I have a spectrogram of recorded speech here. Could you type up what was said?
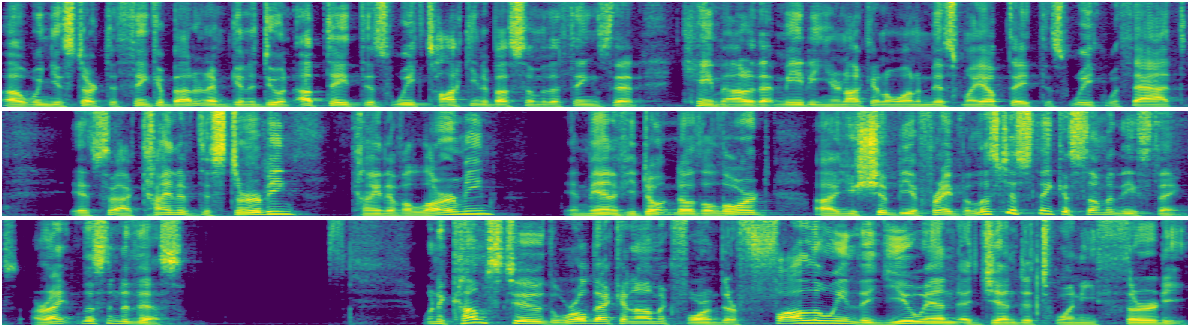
uh, when you start to think about it. I'm going to do an update this week talking about some of the things that came out of that meeting. You're not going to want to miss my update this week with that. It's uh, kind of disturbing, kind of alarming. And man, if you don't know the Lord, uh, you should be afraid. But let's just think of some of these things, all right? Listen to this. When it comes to the World Economic Forum, they're following the UN Agenda 2030.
